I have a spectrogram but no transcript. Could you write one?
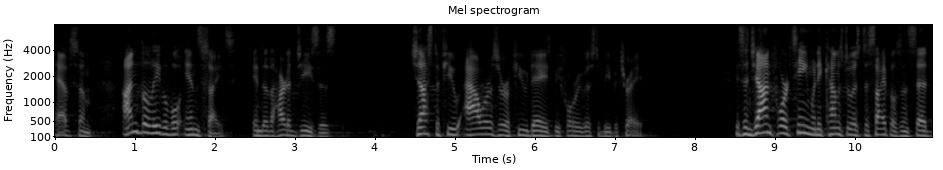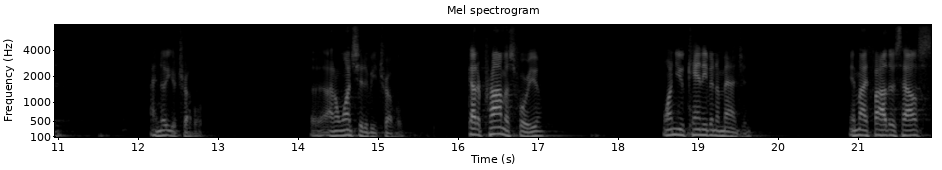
have some unbelievable insights into the heart of Jesus just a few hours or a few days before he was to be betrayed. It's in John 14 when he comes to his disciples and said, I know you're troubled. Uh, I don't want you to be troubled. Got a promise for you, one you can't even imagine. In my Father's house,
